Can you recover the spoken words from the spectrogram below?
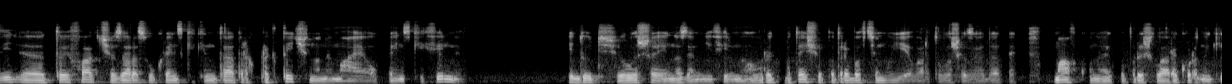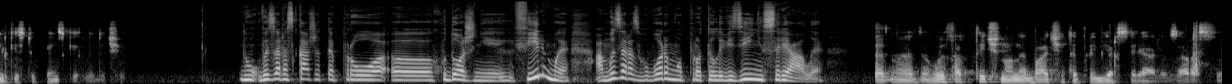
е, той факт, що зараз в українських кінотеатрах практично немає українських фільмів, ідуть лише іноземні фільми, говорить про те, що потреба в цьому є. Варто лише згадати мавку, на яку прийшла рекордна кількість українських глядачів. Ну, ви зараз кажете про е, художні фільми, а ми зараз говоримо про телевізійні серіали. Е, Ви фактично не бачите прем'єр серіалів. Зараз е,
